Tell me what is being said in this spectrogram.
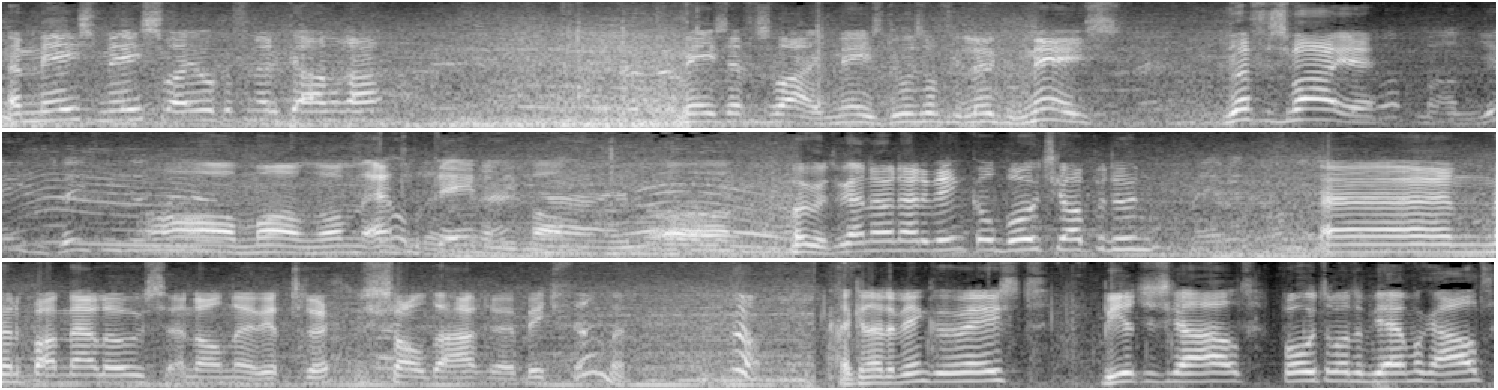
En Mees, Mees, zwaai ook even naar de camera. Mees, even zwaaien. Mees, doe alsof je het leuk vindt. Mees, doe even zwaaien. Man, jezus, wees niet. Oh man, wat een entertainer die man. Helemaal. Oh. Maar goed, we gaan nou naar de winkel boodschappen doen. En met een paar mellows en dan eh, weer terug. Dus ik zal daar eh, een beetje filmen. Ja. Lekker naar de winkel geweest, biertjes gehaald. Poter, wat heb jij allemaal gehaald?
